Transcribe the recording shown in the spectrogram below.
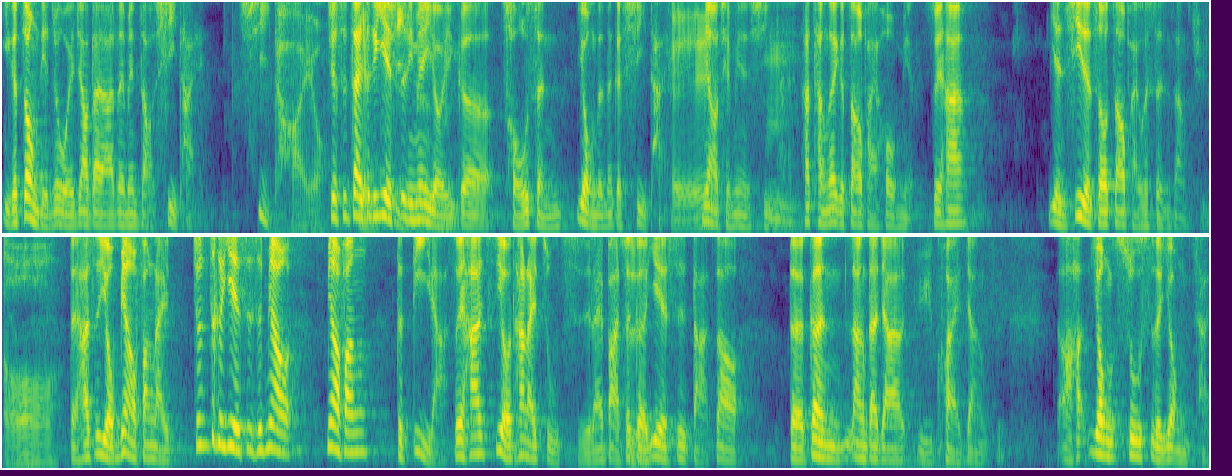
一个重点，就我会叫大家这边找戏台，戏台哦，就是在这个夜市里面有一个酬神用的那个戏台嘿，庙前面的戏台嗯，它藏在一个招牌后面，所以它演戏的时候招牌会升上去。哦，对，它是由庙方来，就是这个夜市是庙庙方的地啦，所以它是由他来主持，来把这个夜市打造的更让大家愉快这样子。啊，用舒适的用餐。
